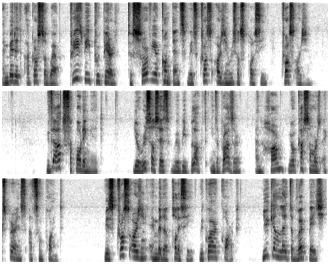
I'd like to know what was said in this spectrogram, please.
embedded across the web. Please be prepared to serve your contents with cross-origin resource policy cross-origin. Without supporting it, your resources will be blocked in the browser and harm your customer's experience at some point. With cross-origin embedder policy require corp, you can let the web page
